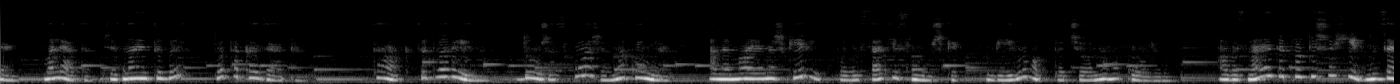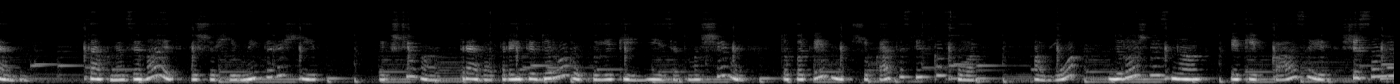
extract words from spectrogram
день. Малята, чи знаєте ви, хто така зебра? Так, це тварина, дуже схожа на коня, але має на шкірі полосаті смужки білого та чорного кольору. А ви знаєте про пішохідну зебру? Так називають пішохідний перехід. Якщо вам треба перейти дорогу, по якій їздять машини, то потрібно шукати світлофор або дорожній знак, який вказує, що саме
